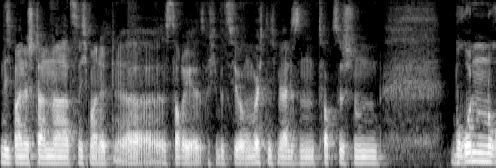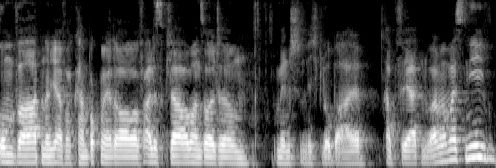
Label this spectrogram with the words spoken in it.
nicht meine Standards, nicht meine, äh, sorry, solche Beziehungen, möchte nicht mehr an diesen toxischen Brunnen rumwarten, habe ich einfach keinen Bock mehr drauf. Alles klar, aber man sollte Menschen nicht global abwerten, weil man weiß nie,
